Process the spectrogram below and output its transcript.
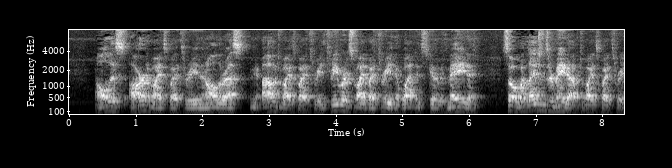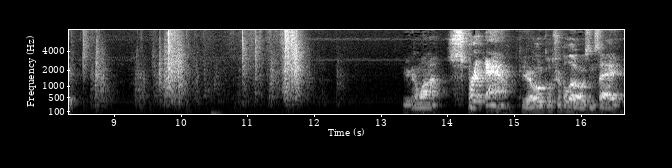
All this R divides by 3, and then all the rest of divides by 3. Three words divide by 3, and then what is together with made. And so what legends are made of divides by 3. You're going to want to sprint down to your local triple O's and say,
